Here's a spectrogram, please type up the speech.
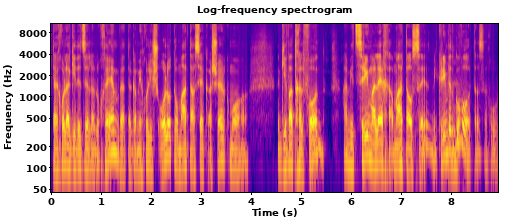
אתה יכול להגיד את זה ללוחם, ואתה גם יכול לשאול אותו מה תעשה כאשר, כמו גבעת חלפון, המצרים עליך, מה אתה עושה? מקרים ותגובות, אז אנחנו,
